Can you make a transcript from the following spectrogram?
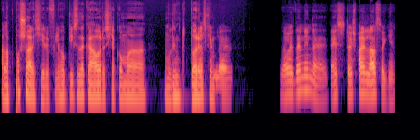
αλλά πόσο αρχή ρε φίλε, έχω κλείσει 10 ώρες και ακόμα μου δίνει tutorials και... Φίλε, Όχι, δεν είναι. Έχεις- Το έχεις πάρει λάθος το game.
